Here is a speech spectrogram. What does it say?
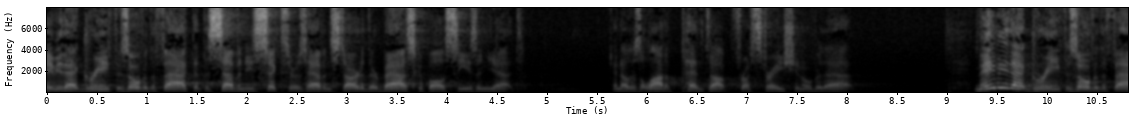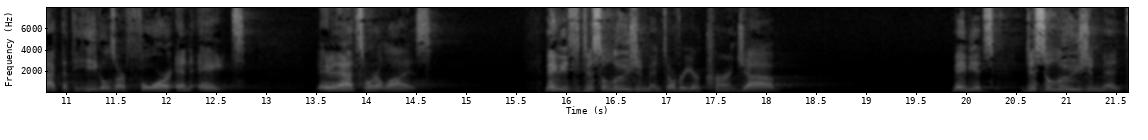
Maybe that grief is over the fact that the 76ers haven't started their basketball season yet. I know there's a lot of pent up frustration over that. Maybe that grief is over the fact that the Eagles are 4 and 8. Maybe that's where it lies. Maybe it's disillusionment over your current job. Maybe it's disillusionment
